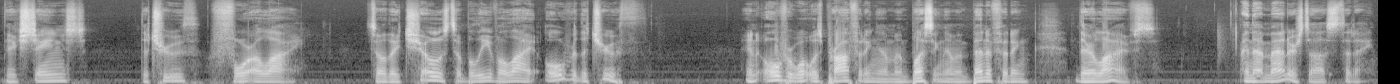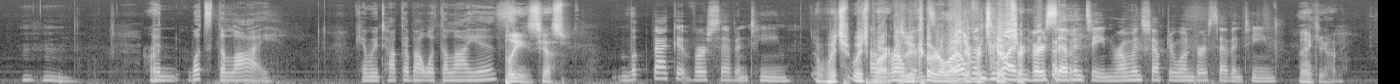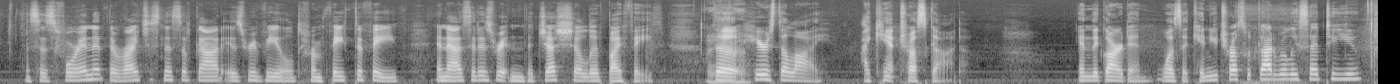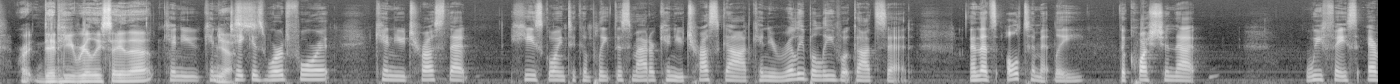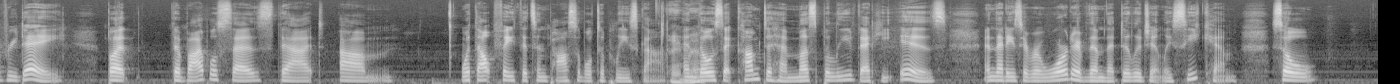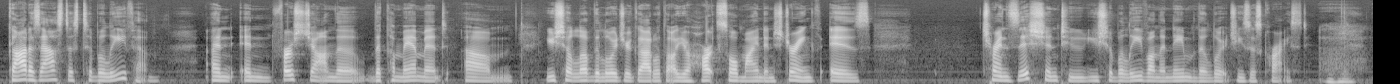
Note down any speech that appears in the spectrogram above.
They exchanged the truth for a lie. So they chose to believe a lie over the truth and over what was profiting them and blessing them and benefiting their lives. And that matters to us today. Mm-hmm. Right. And what's the lie? Can we talk about what the lie is? Please, yes. Look back at verse 17. Which which part? Because we covered a lot Romans of different scripture. 1, verse 17. Romans chapter 1, verse 17. Thank you, honey. It says, For in it the righteousness of God is revealed from faith to faith, and as it is written, the just shall live by faith. The here's the lie. I can't trust God. In the garden, was it? Can you trust what God really said to you? Right. Did he really say that? Can you can you take his word for it? Can you trust that he's going to complete this matter? Can you trust God? Can you really believe what God said? And that's ultimately the question that we face every day. But the Bible says that um, without faith, it's impossible to please God. Amen. And those that come to Him must believe that He is, and that He's a rewarder of them that diligently seek Him. So God has asked us to believe Him. And in First John, the the commandment, um, "You shall love the Lord your God with all your heart, soul, mind, and strength," is transition to you shall believe on the name of the Lord Jesus Christ.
